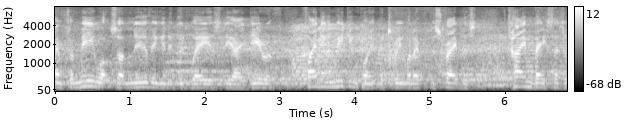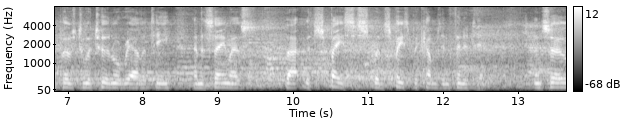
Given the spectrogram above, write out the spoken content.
And for me, what's unnerving in a good way is the idea of finding a meeting point between what I've described as time-based as opposed to eternal reality, and the same as that with space, when space becomes infinity. And so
